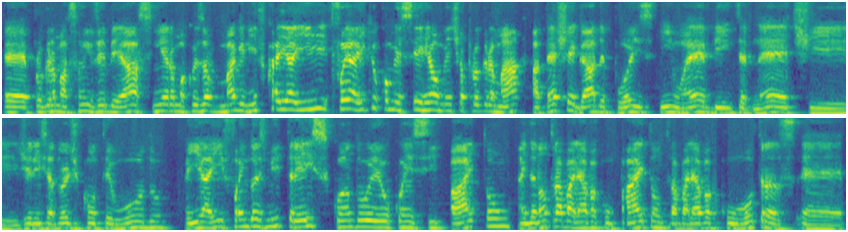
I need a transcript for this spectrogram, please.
é, programação em VBA, assim, era uma coisa magnífica. E aí foi aí que eu comecei realmente a programar, até chegar depois em web, internet, gerenciador de conteúdo. E aí foi em 2003 quando eu conheci Python. Ainda não trabalhava com Python, trabalhava com outras é,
